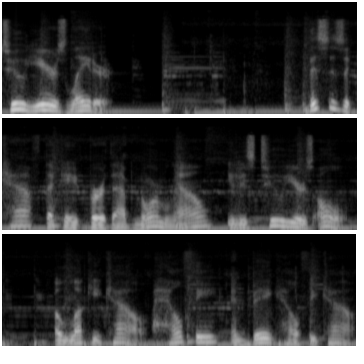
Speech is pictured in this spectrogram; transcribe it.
Two years later. This is a calf that gave birth abnormal now, it is two years old. A lucky cow, healthy and big healthy cow.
